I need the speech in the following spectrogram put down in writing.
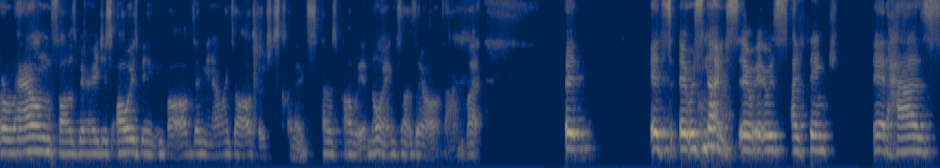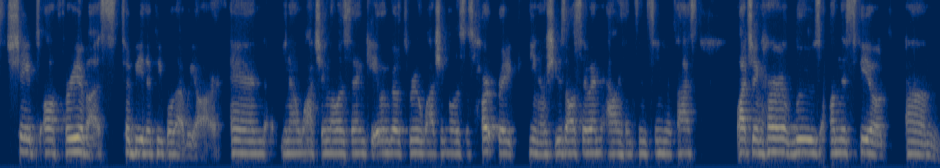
around Salisbury, just always being involved. I mean, I went to all coaches clinics. I was probably annoying because I was there all the time, but it it's it was nice. It, it was I think it has shaped all three of us to be the people that we are. And you know, watching Alyssa and Caitlin go through, watching Alyssa's heartbreak. You know, she was also in Allie Hinson's senior class. Watching her lose on this field um,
